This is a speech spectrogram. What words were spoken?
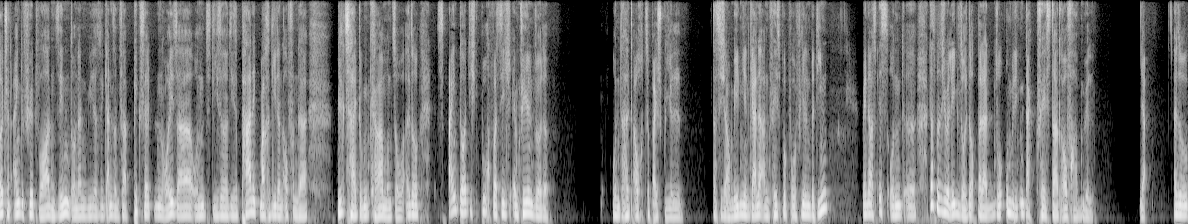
Deutschland eingeführt worden sind und dann wieder die ganzen verpixelten Häuser und diese, diese Panikmache, die dann auch von der Bildzeitung kam und so. Also ist eindeutig ein Buch, was ich empfehlen würde. Und halt auch zum Beispiel, dass sich auch Medien gerne an Facebook-Profilen bedienen, wenn da was ist und äh, dass man sich überlegen sollte, ob man dann so unbedingt ein Duckface da drauf haben will. Ja, also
